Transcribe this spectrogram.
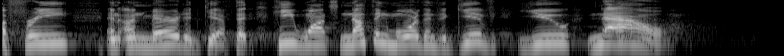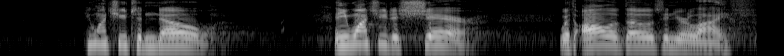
a free and unmerited gift that He wants nothing more than to give you now. He wants you to know, and He wants you to share with all of those in your life.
